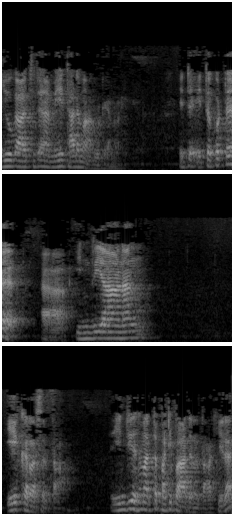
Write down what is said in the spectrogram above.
යෝගාචරය මේ තඩමාරුවට යනවා. එතකොට ඉන්ද්‍රියාණං ඒක රසතා ඉන්ද්‍රිය සමත්ත පටිපාදනතා කියලා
